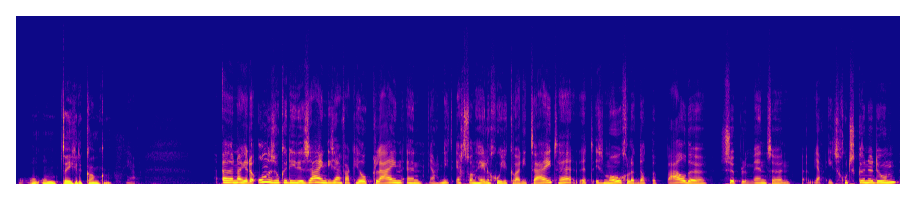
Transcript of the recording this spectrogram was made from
om, om tegen de kanker. Ja. Uh, nou ja, de onderzoeken die er zijn, die zijn vaak heel klein en ja, niet echt van hele goede kwaliteit. Hè. Het is mogelijk dat bepaalde supplementen ja, iets goeds kunnen doen.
